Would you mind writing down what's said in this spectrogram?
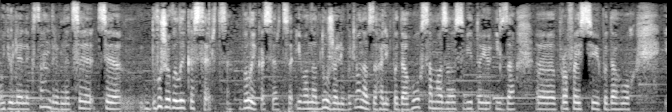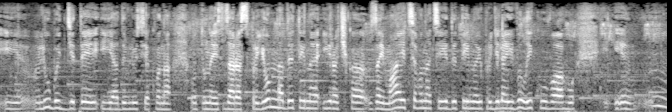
У Юлії Олександрівни це, це дуже велике серце, велике серце. І вона дуже любить. Вона взагалі педагог сама за освітою і за е, професією педагог. І любить дітей. І я дивлюсь, як вона от у неї зараз прийомна дитина, Ірочка, займається вона цією дитиною, приділяє велику увагу. І, і, ну,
